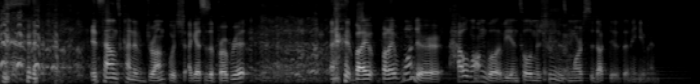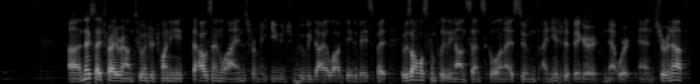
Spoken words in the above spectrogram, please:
it sounds kind of drunk, which I guess is appropriate. but, I, but I wonder, how long will it be until a machine is more seductive than a human? Uh, next, I tried around 220,000 lines from a huge movie dialogue database, but it was almost completely nonsensical, and I assumed I needed a bigger network. And sure enough,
